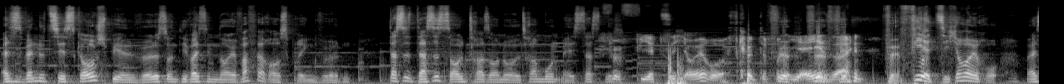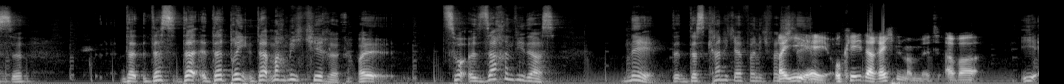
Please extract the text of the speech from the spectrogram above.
Es ist, wenn du CSGO spielen würdest und die, weiß eine neue Waffe rausbringen würden. Das ist, das ist Ultrasonne, Ultramond, mehr ist das Für nicht. 40 Euro. Das könnte von EA sein. Für, für 40 Euro, weißt du? Das, das, das, das bringt, das macht mich kirre, weil so, Sachen wie das, nee, das, kann ich einfach nicht Bei verstehen. EA, okay, da rechnet man mit, aber EA,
